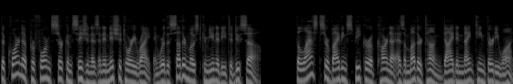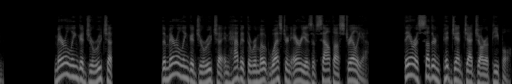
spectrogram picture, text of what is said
The Kaurna performed circumcision as an initiatory rite and were the southernmost community to do so. The last surviving speaker of Kaurna as a mother tongue died in 1931. Maralinga Tjarutja The Maralinga Tjarutja inhabit the remote western areas of South Australia. They are a southern Pitjantjatjara people.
